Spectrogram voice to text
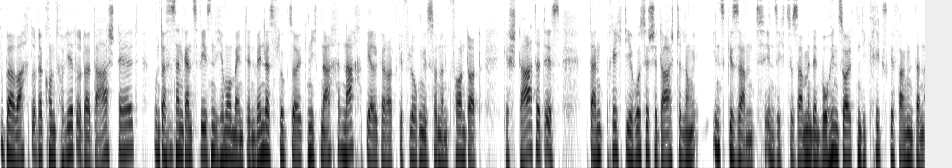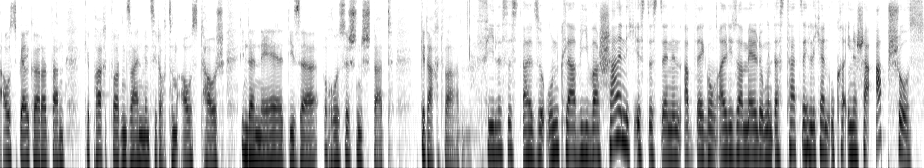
überwacht oder kontrolliert oder darstellt. Und das ist ein ganz wesentlicher Moment, denn wenn das Flugzeug nicht nach, nach Belgrad geflogen ist, sondern von dort gestartet ist, dann bricht die russische Darstellung insgesamt in sich zusammen. Denn wohin sollten die Kriegsgefangenen dann aus Belgrad dann gebracht worden sein, wenn sie doch zum Austausch in der Nähe dieser russischen Stadt gedacht waren. Vieles ist also unklar. Wie wahrscheinlich ist es denn in Abwägung all dieser Meldungen, dass tatsächlich ein ukrainischer Abschuss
